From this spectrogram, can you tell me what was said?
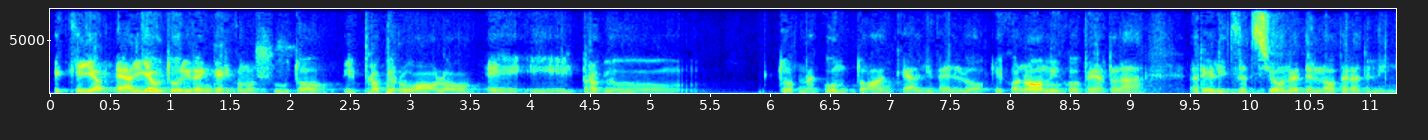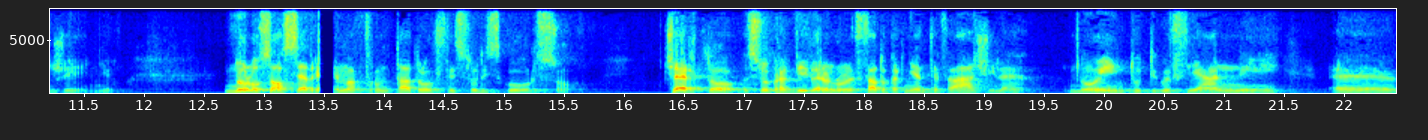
e che agli autori venga riconosciuto il proprio ruolo e, e il proprio tornaconto anche a livello economico per la realizzazione dell'opera dell'ingegno. Non lo so se avremmo affrontato lo stesso discorso. Certo, sopravvivere non è stato per niente facile. Noi in tutti questi anni, eh,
